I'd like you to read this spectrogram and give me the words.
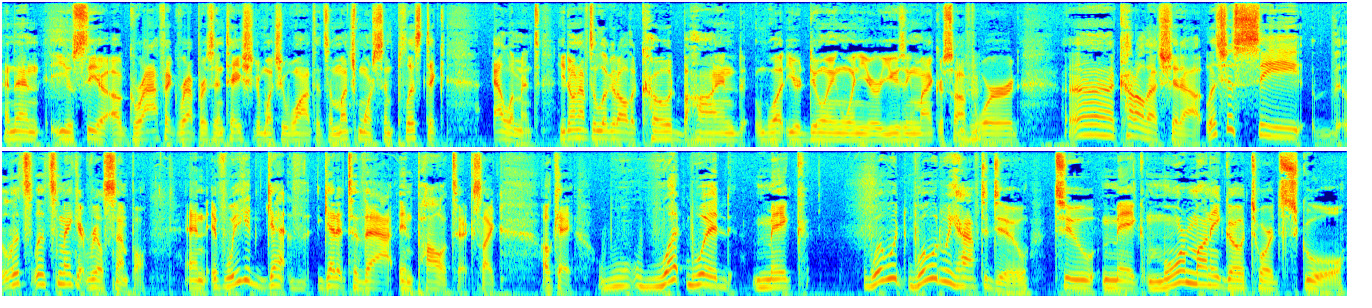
And then you see a, a graphic representation of what you want. That's a much more simplistic element. You don't have to look at all the code behind what you're doing when you're using Microsoft Word. Uh, cut all that shit out. Let's just see. Let's let's make it real simple. And if we could get get it to that in politics, like, okay, w- what would make what would what would we have to do to make more money go towards school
